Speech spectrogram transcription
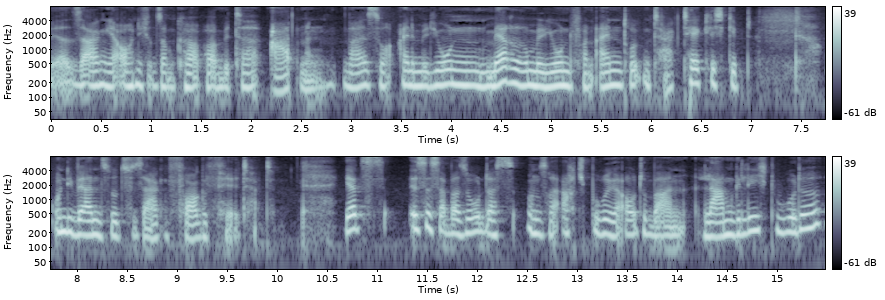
Wir sagen ja auch nicht unserem Körper, bitte atmen, weil es so eine Million, mehrere Millionen von Eindrücken tagtäglich gibt und die werden sozusagen vorgefiltert. Jetzt ist es aber so, dass unsere achtspurige Autobahn lahmgelegt wurde,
